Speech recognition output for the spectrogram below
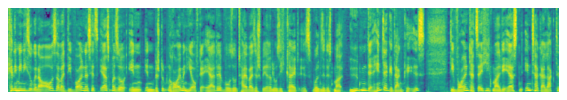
Kenne ich mich nicht so genau aus, aber die wollen das jetzt erstmal so in, in bestimmten Räumen hier auf der Erde, wo so teilweise Schwerelosigkeit ist, wollen sie das mal üben. Der Hintergedanke ist, die wollen tatsächlich mal die ersten intergalaktischen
